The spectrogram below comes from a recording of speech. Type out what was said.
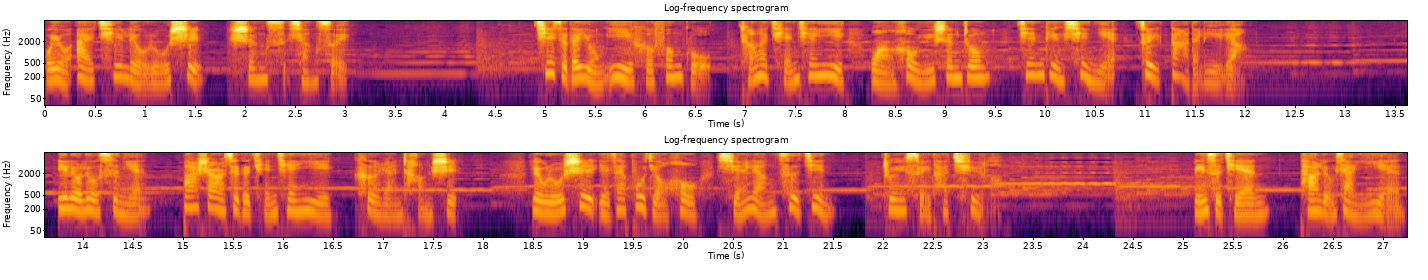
唯有爱妻柳如是生死相随。妻子的勇毅和风骨，成了钱谦益往后余生中坚定信念最大的力量。一六六四年，八十二岁的钱谦益溘然长逝，柳如是也在不久后悬梁自尽，追随他去了。临死前。他留下遗言：“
